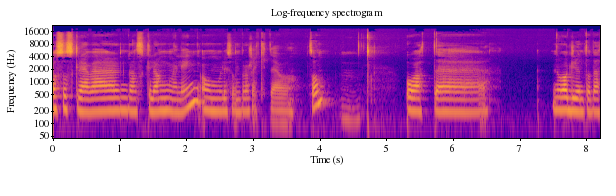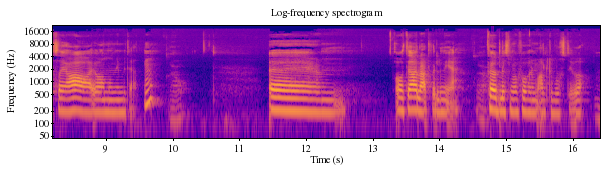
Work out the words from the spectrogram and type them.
Og så skrev jeg en ganske lang melding om liksom prosjektet og sånn. Og at eh, noe av grunnen til at jeg sa ja, er jo anonymiteten. Ja. Eh, og at jeg har lært veldig mye. Prøvd liksom å få frem alt det positive. da.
